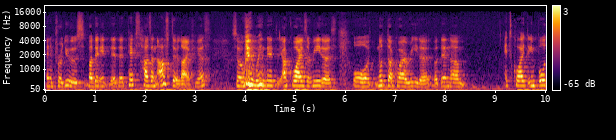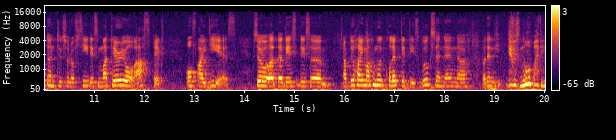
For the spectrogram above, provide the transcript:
and produce, but then it, the text has an afterlife, yes? So when it acquires readers, or not acquire reader, but then um, it's quite important to sort of see this material aspect of ideas. So uh, this, this um, Abdul Halim Mahmoud collected these books, and then, uh, but then he, there was nobody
